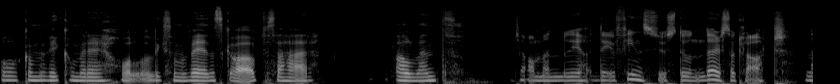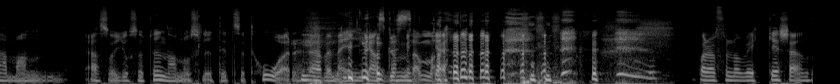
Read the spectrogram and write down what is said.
Åh, kommer, vi, kommer det hålla liksom, vänskap så här allmänt? Ja men det, det finns ju stunder såklart när man, alltså Josefin har nog slitit sitt hår över mig ganska mycket. Bara för några veckor sedan.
